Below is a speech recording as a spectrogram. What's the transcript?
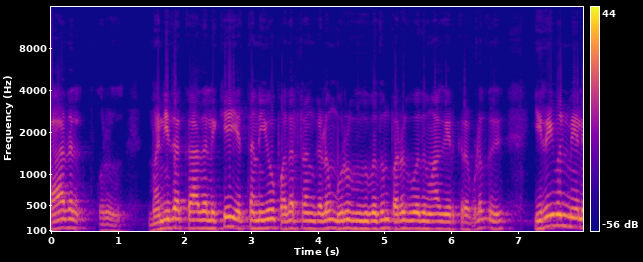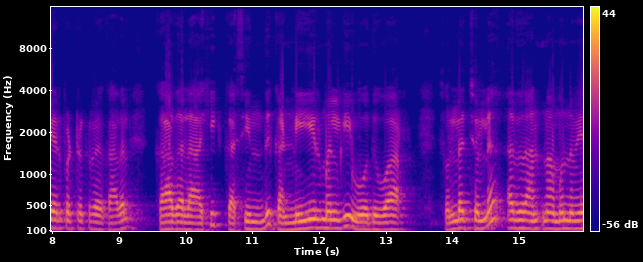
காதல் ஒரு மனித காதலுக்கே எத்தனையோ பதற்றங்களும் உருகுவதும் பருகுவதுமாக இருக்கிற பொழுது இறைவன் மேல் ஏற்பட்டிருக்கிற காதல் காதலாகி கசிந்து கண்ணீர் மல்கி ஓதுவார். சொல்ல சொல்ல அதுதான் நாம் முன்னமே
